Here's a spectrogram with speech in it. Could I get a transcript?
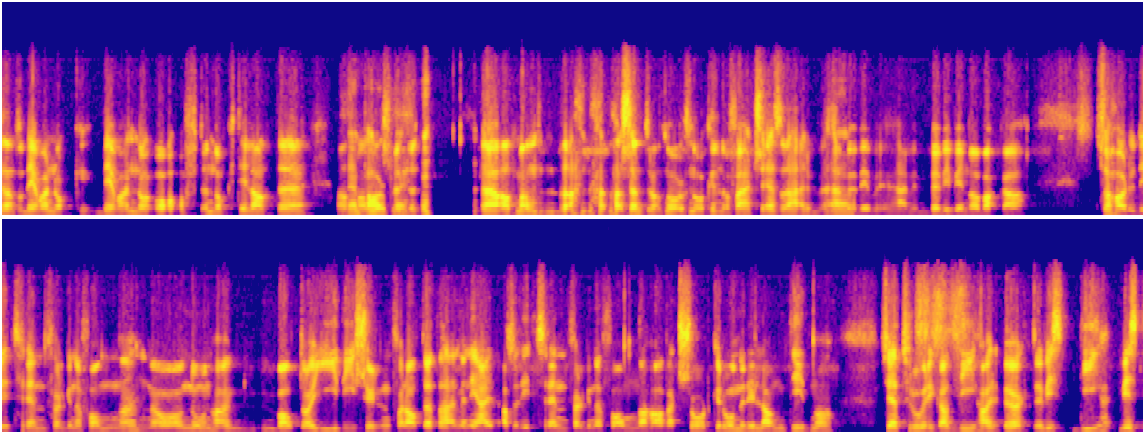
Og det var, nok, det var no, og ofte nok til at, uh, at man sluttet. Ja, at man, da, da, skjønte du at nå, nå kunne noe fælt skje, så her, her, bør vi, her, bør vi, begynne å bakke av. Så har du de trendfølgende fondene, og noen har valgt å gi de skylden for alt dette her. Men jeg, altså de trendfølgende fondene har vært short kroner i lang tid nå. Så jeg tror ikke at de har økt. Hvis, de, hvis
